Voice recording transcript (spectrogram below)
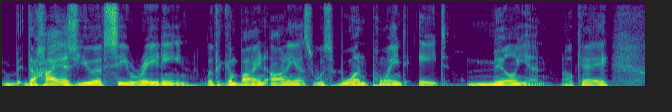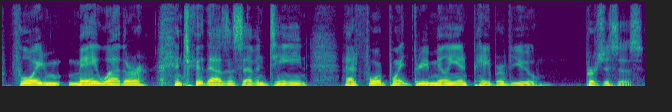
the highest UFC rating with a combined audience was 1.8 million. Okay, Floyd Mayweather in 2017 had 4.3 million pay per view purchases.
